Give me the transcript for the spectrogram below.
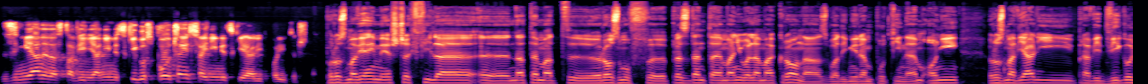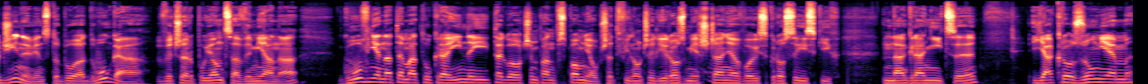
zmiany nastawienia niemieckiego społeczeństwa i niemieckiej elit politycznej. Porozmawiajmy jeszcze chwilę e, na temat e, rozmów prezydenta Emmanuela Macrona z Władimirem Putinem. Oni rozmawiali prawie dwie godziny, więc to była długa, wyczerpująca wymiana. Głównie na temat Ukrainy i tego, o czym pan wspomniał przed chwilą, czyli rozmieszczania wojsk rosyjskich na granicy. Jak rozumiem,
